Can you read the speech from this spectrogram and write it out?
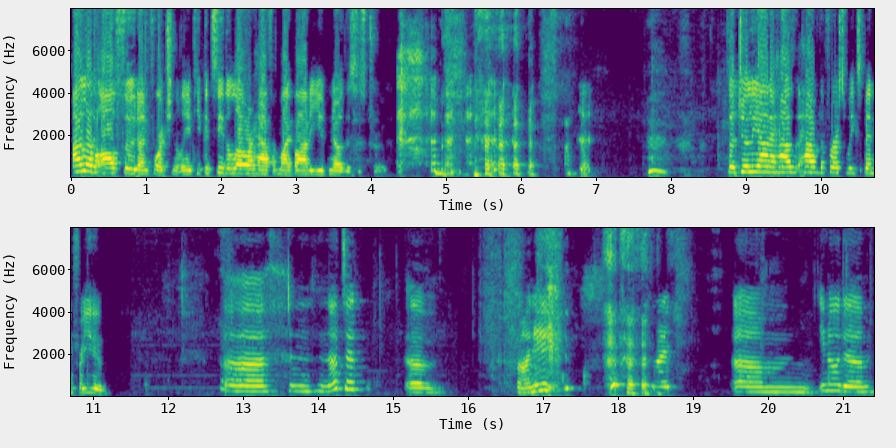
I love all food, unfortunately. If you could see the lower half of my body, you'd know this is true. So, Juliana, how's, how have the first weeks been for you? uh, not that um, funny. like, um, you know, the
